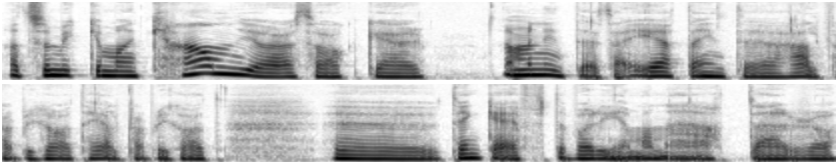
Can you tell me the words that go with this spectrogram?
att så mycket man kan göra saker Ja, men inte så här, äta inte halvfabrikat, helfabrikat. Uh, tänka efter vad det är man äter. Och,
